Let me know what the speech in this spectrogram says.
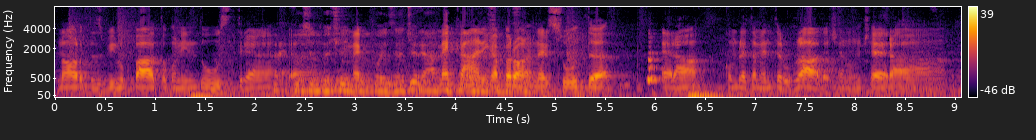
nord sviluppato con industrie eh, me- meccanica, però nel sud era completamente rurale, cioè non c'era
